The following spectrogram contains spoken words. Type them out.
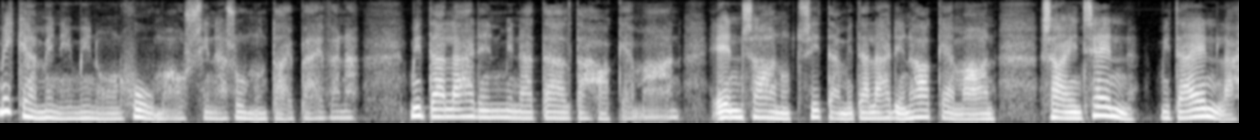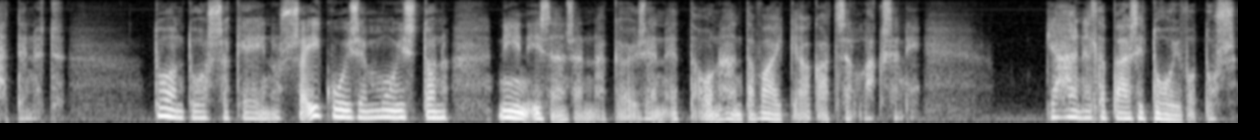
Mikä meni minuun huumaus sinä sunnuntaipäivänä? Mitä lähdin minä täältä hakemaan? En saanut sitä, mitä lähdin hakemaan. Sain sen, mitä en lähtenyt. Tuon tuossa keinossa ikuisen muiston, niin isänsä näköisen, että on häntä vaikea katsellakseni. Ja häneltä pääsi toivotus.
